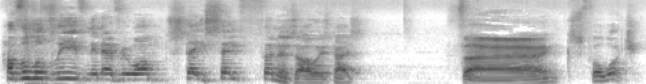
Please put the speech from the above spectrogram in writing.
Have a lovely evening, everyone. Stay safe, and as always, guys, thanks for watching.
